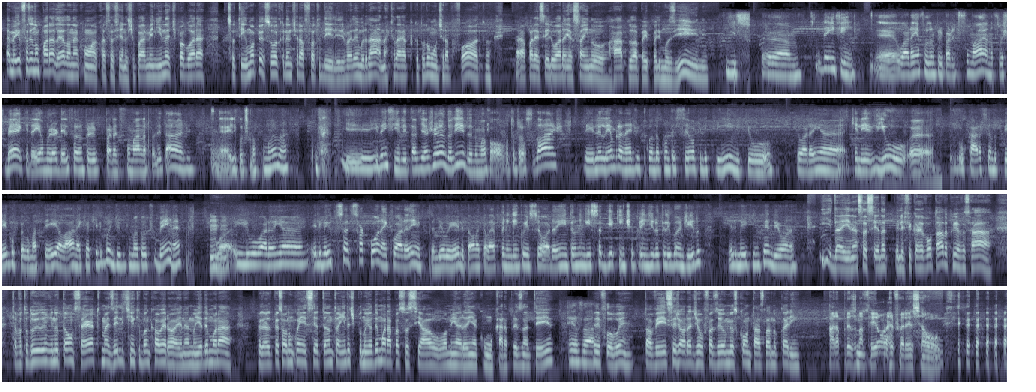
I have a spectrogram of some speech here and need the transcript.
É meio fazendo um paralelo, né, com, com essas cenas. Tipo, a menina, tipo, agora só tem uma pessoa querendo tirar foto dele. Ele vai lembrando, ah, naquela época todo mundo tirava foto. Aparece ele, o aranha saindo rápido lá pra ir pra limusine. Isso. Ahn, e daí, enfim, é, o Aranha falando pra ele parar de fumar no flashback, daí a mulher dele falando pra ele parar de fumar na atualidade. É, ele continua fumando, né? E, e daí, enfim, ele tá viajando ali, dando uma volta pela cidade. Daí ele lembra, né, de quando aconteceu aquele crime que o, que o Aranha, que ele viu é, o cara sendo pego pela uma teia lá, né, que é aquele bandido que matou o Tio Ben, né? Uhum. O e o Aranha, ele meio que sa- sacou, né, que o Aranha que prendeu ele e tal, naquela época ninguém conhecia o Aranha, então ninguém sabia quem tinha prendido aquele bandido. Ele meio que entendeu, né? E daí nessa cena ele fica revoltado porque você, ah, tava tudo indo tão certo, mas ele tinha que bancar o herói, né? Não ia demorar. Apesar do pessoal não conhecer tanto ainda, tipo, não ia demorar pra associar o Homem-Aranha com o cara preso na teia. Exato. Ele falou, bem, talvez seja a hora de eu fazer os meus contatos lá no Clarim. O cara preso na teia é uma referência ao.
